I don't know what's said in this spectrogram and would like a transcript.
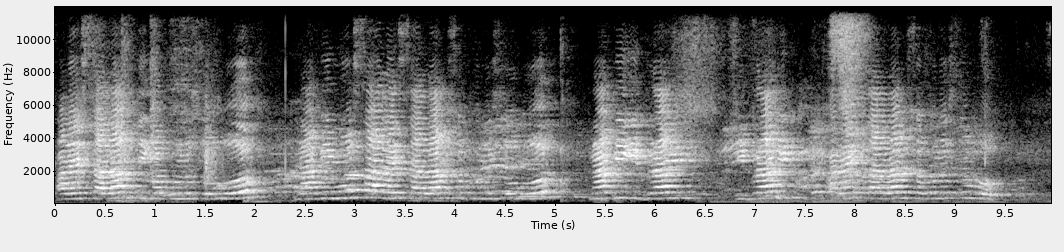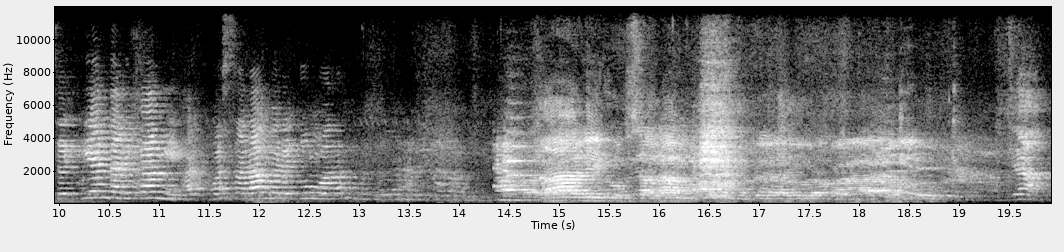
alaihissalam 30 suhuf, Nabi Musa alaihissalam 10 suhuf, Nabi Ibrahim Ibrahim alaihissalam 10 suhuf. Sekian dari kami. Wassalamualaikum warahmatullahi wabarakatuh. Waalaikumsalam warahmatullahi wabarakatuh. Ya.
